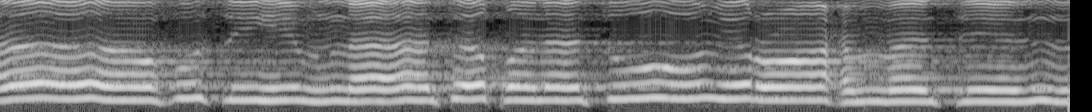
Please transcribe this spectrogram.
أنفسهم لا تقنطوا من رحمة الله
